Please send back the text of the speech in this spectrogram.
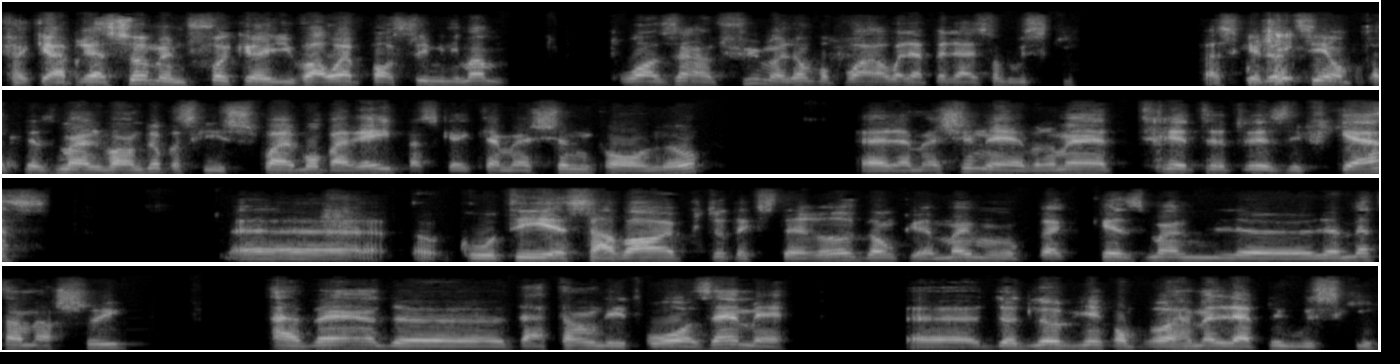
Fait qu'après ça, mais une fois qu'il va avoir passé minimum trois ans de fût, mais là, on va pouvoir avoir l'appellation de whisky. Parce que là, tu sais, on pourrait quasiment le vendre là parce qu'il est super bon pareil, parce qu'avec la machine qu'on a, euh, la machine est vraiment très, très, très efficace. Euh, côté saveur, puis tout, etc. Donc, même, on peut quasiment le, mettre en marché avant d'attendre les trois ans, mais euh, de là vient qu'on pourra jamais l'appeler whisky.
